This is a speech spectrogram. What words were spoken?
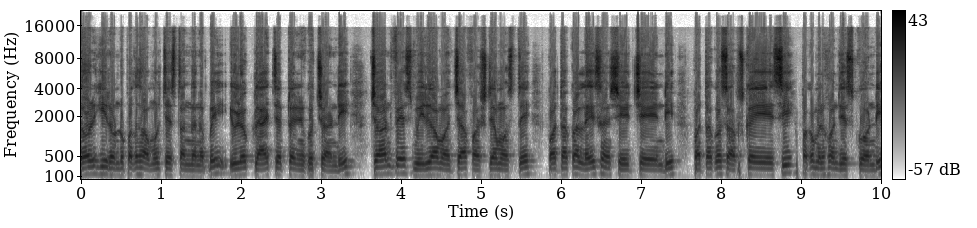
ఎవరికి ఈ రెండు పథకం అమలు చేస్తాను దానిపై వీడియో క్లాస్ చెప్తాను నేను కూర్చోండి. జాన్ ఫేస్ మీడియా మధ్య ఫస్ట్ టైం వస్తే ప్రతి ఒక్క లైక్స్ అండ్ షేర్ చేయండి. ప్రతి ఒక్క సబ్స్క్రైబ్ చేసి పక్క మిలహం చేసుకోండి.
